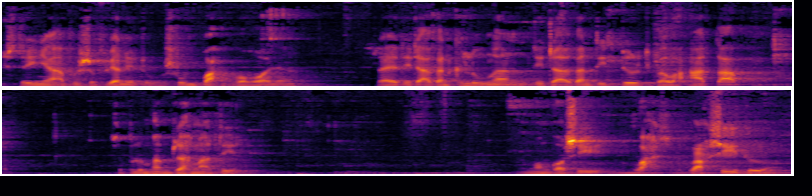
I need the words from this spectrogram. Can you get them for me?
istrinya Abu Sufyan itu sumpah pokoknya saya tidak akan gelungan, tidak akan tidur di bawah atap sebelum Hamzah mati. Mengkosi wah, wahsi itu.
